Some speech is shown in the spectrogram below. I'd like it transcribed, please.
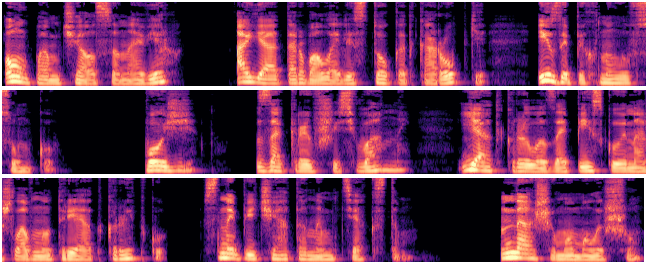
Он помчался наверх, а я оторвала листок от коробки и запихнула в сумку. Позже, закрывшись в ванной, я открыла записку и нашла внутри открытку с напечатанным текстом. «Нашему малышу.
